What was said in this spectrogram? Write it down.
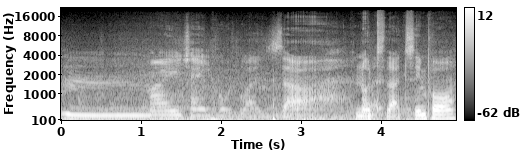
Mm, my childhood was uh, not that simple.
